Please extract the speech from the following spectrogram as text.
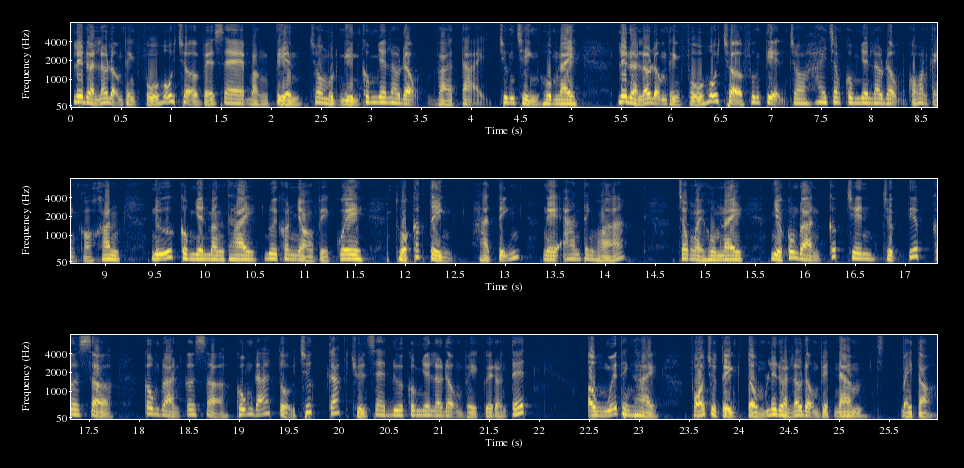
Liên đoàn Lao động thành phố hỗ trợ vé xe bằng tiền cho 1.000 công nhân lao động và tại chương trình hôm nay, Liên đoàn Lao động thành phố hỗ trợ phương tiện cho 200 công nhân lao động có hoàn cảnh khó khăn, nữ công nhân mang thai, nuôi con nhỏ về quê thuộc các tỉnh Hà Tĩnh, Nghệ An, Thanh Hóa. Trong ngày hôm nay, nhiều công đoàn cấp trên trực tiếp cơ sở, công đoàn cơ sở cũng đã tổ chức các chuyến xe đưa công nhân lao động về quê đón Tết. Ông Nguyễn Thanh Hải, Phó Chủ tịch Tổng Liên đoàn Lao động Việt Nam bày tỏ.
